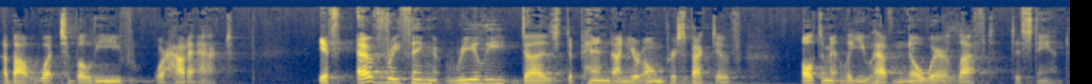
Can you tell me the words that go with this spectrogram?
about what to believe or how to act. If everything really does depend on your own perspective, ultimately you have nowhere left to stand.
